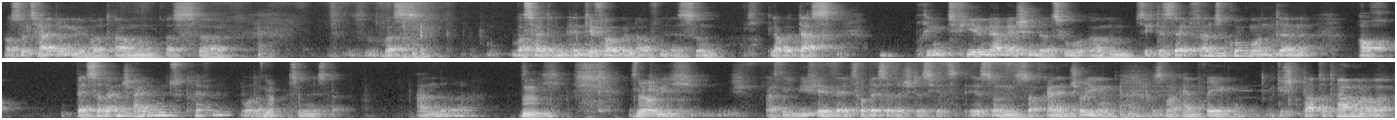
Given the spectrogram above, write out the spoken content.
aus der Zeitung gehört haben und was, äh, was, was halt im NTV gelaufen ist. Und ich glaube, das bringt viel mehr Menschen dazu, ähm, sich das selbst anzugucken und dann auch bessere Entscheidungen zu treffen oder ja. zumindest andere. Mhm. Das ja. natürlich, ich weiß nicht, wie viel weltverbesserisch das jetzt ist und es ist auch keine Entschuldigung, dass wir kein Projekt gestartet haben, aber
